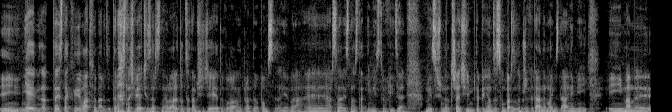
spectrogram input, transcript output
i nie, no, to jest tak łatwe bardzo teraz naśmiać się z Arsenalu, ale to co tam się dzieje to była naprawdę o pomstę do nieba. Yy, Arsenal jest na ostatnim miejscu w lidze, my jesteśmy na trzecim, te pieniądze są bardzo dobrze wydane moim zdaniem i, i mamy,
